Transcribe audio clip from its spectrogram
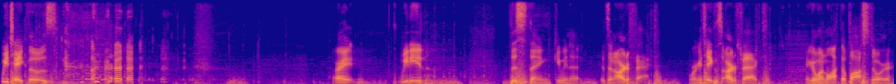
We take those. All right. We need this thing. Give me that. It's an artifact. We're going to take this artifact and go unlock the boss door.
